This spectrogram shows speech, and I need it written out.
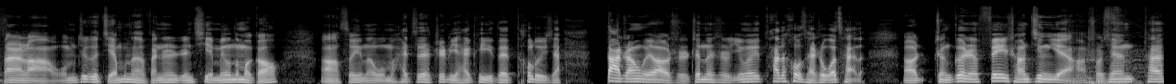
当然了啊，我们这个节目呢，反正人气也没有那么高啊，所以呢，我们还在这里还可以再透露一下。大张伟老师真的是，因为他的后彩是我踩的啊，整个人非常敬业哈。首先他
